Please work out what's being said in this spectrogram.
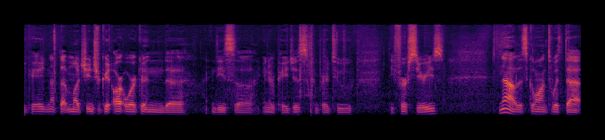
Okay, not that much intricate artwork in the in these uh, inner pages compared to the first series. Now let's go on to with that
